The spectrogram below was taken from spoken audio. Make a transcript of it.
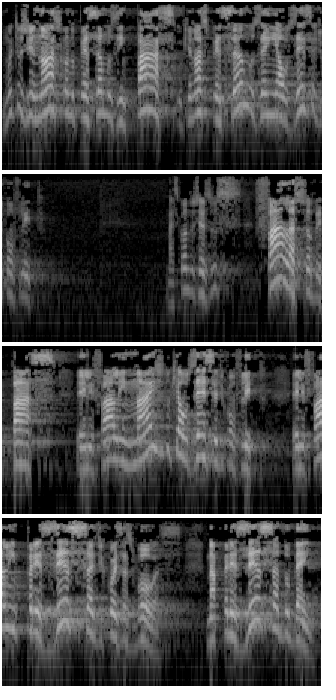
Muitos de nós, quando pensamos em paz, o que nós pensamos é em ausência de conflito. Mas quando Jesus fala sobre paz, ele fala em mais do que ausência de conflito. Ele fala em presença de coisas boas, na presença do bem.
